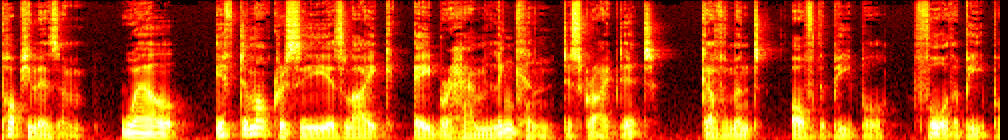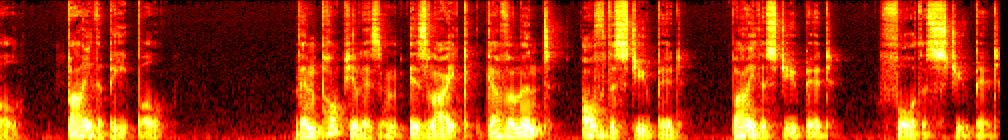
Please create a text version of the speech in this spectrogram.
Populism. Well, if democracy is like Abraham Lincoln described it, government of the people, for the people, by the people, then populism is like government of the stupid, by the stupid, for the stupid.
